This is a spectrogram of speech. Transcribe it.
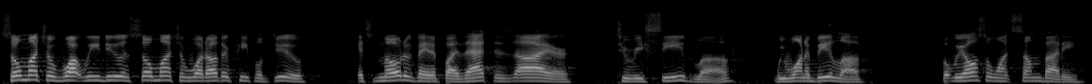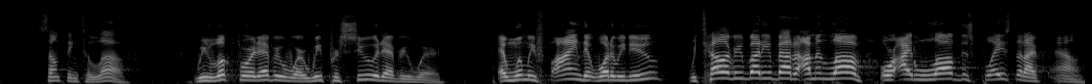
So much of what we do and so much of what other people do, it's motivated by that desire to receive love. We want to be loved, but we also want somebody, something to love. We look for it everywhere, we pursue it everywhere. And when we find it, what do we do? We tell everybody about it. I'm in love, or I love this place that I found.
